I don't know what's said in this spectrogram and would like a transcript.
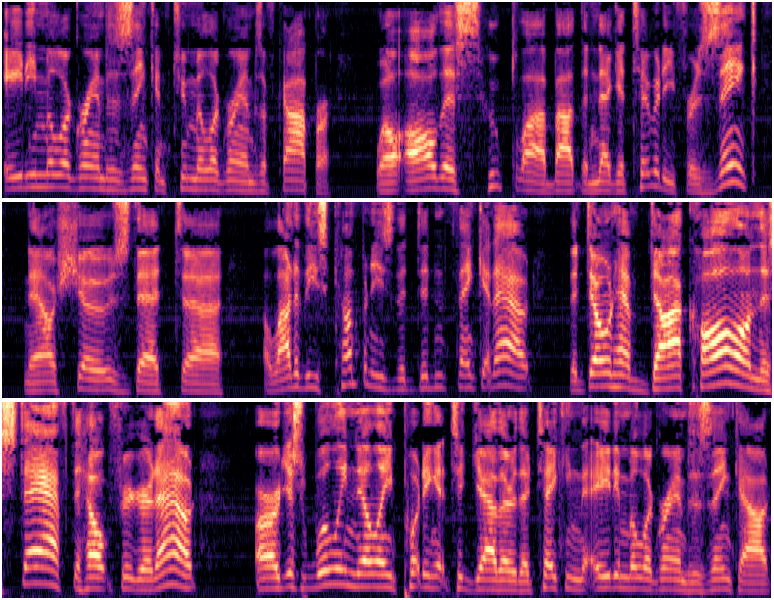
80 milligrams of zinc and 2 milligrams of copper. Well, all this hoopla about the negativity for zinc now shows that uh, a lot of these companies that didn't think it out, that don't have Doc Hall on the staff to help figure it out, are just willy nilly putting it together. They're taking the 80 milligrams of zinc out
